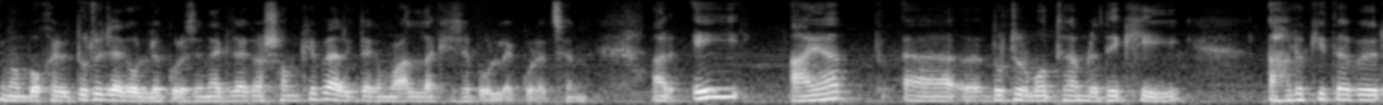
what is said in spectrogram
ইমাম বোখারি দুটো জায়গায় উল্লেখ করেছেন। এক জায়গায় সংক্ষেপে, আরেক জায়গায় আল্লাহ হিসেবে উল্লেখ করেছেন। আর এই আয়াত দুটোর মধ্যে আমরা দেখি আহলু কিতাবের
